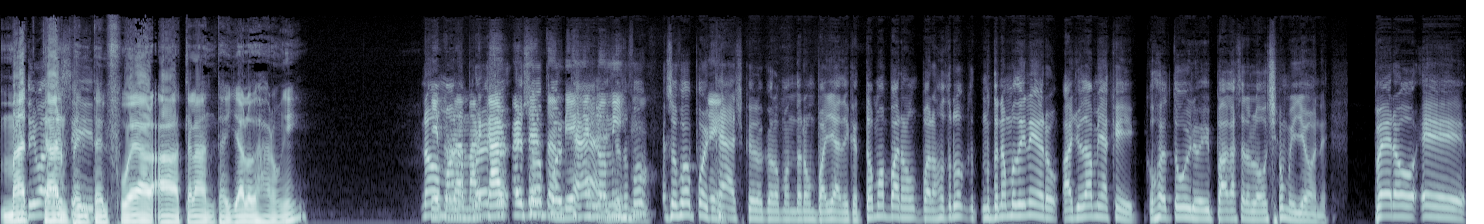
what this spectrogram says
Matt decir- Carpenter fue a, a Atlanta y ya lo dejaron ir. No, Sí, mano, pero eso- fue por también es lo cash, Eso fue, mismo. eso fue por Sí. cash que lo, que lo mandaron para allá. De que toma para, para nosotros, no tenemos dinero, ayúdame aquí, coge tuyo y págaselo los 8 millones. Pero eh,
